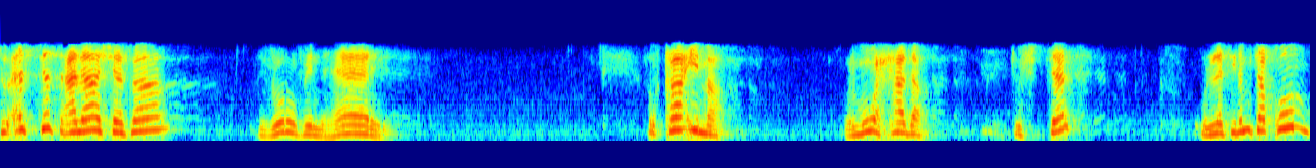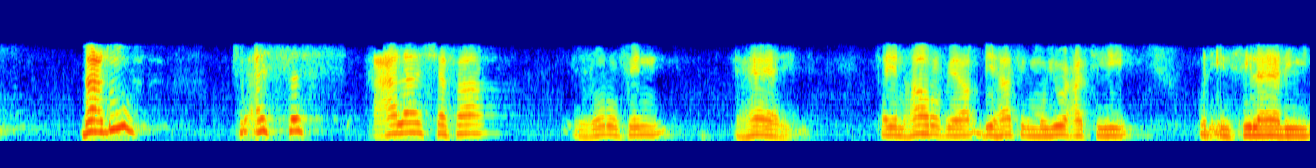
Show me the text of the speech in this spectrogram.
تؤسس على شفا جرف هاري القائمة والموحدة تشتت والتي لم تقم بعد تؤسس على شفا جرف هار. فينهار بها في الميوعة والانحلال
